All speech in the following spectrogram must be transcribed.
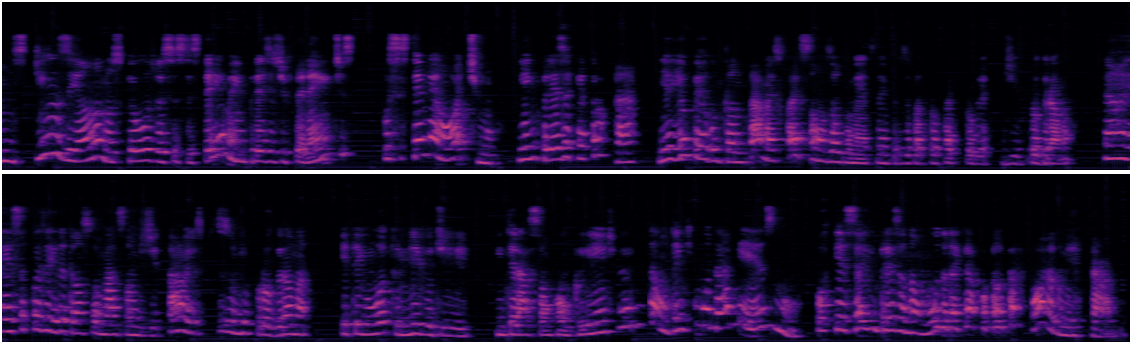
uns 15 anos que eu uso esse sistema em empresas diferentes, o sistema é ótimo e a empresa quer trocar. E aí eu perguntando, tá, mas quais são os argumentos da empresa para trocar de programa? Ah, essa coisa aí da transformação digital, eles precisam de um programa que tem um outro nível de interação com o cliente, então tem que mudar mesmo, porque se a empresa não muda, daqui a pouco ela está fora do mercado.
